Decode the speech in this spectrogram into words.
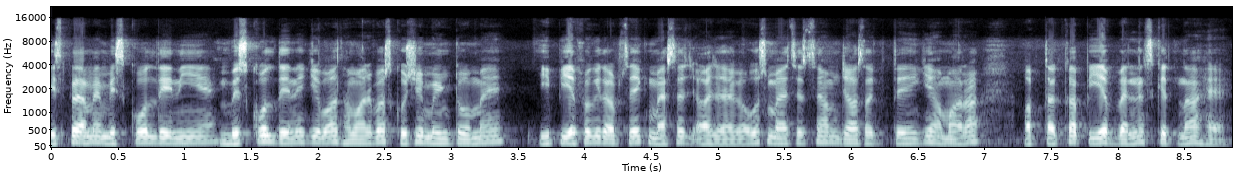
इस पर हमें मिस कॉल देनी है। मिस कॉल देने के बाद हमारे पास कुछ ही मिनटों में ईपीएफओ की तरफ़ से एक मैसेज आ जाएगा। उस मैसेज से हम जा सकते हैं कि हमारा अब तक का पीएफ बैलेंस कितना है।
